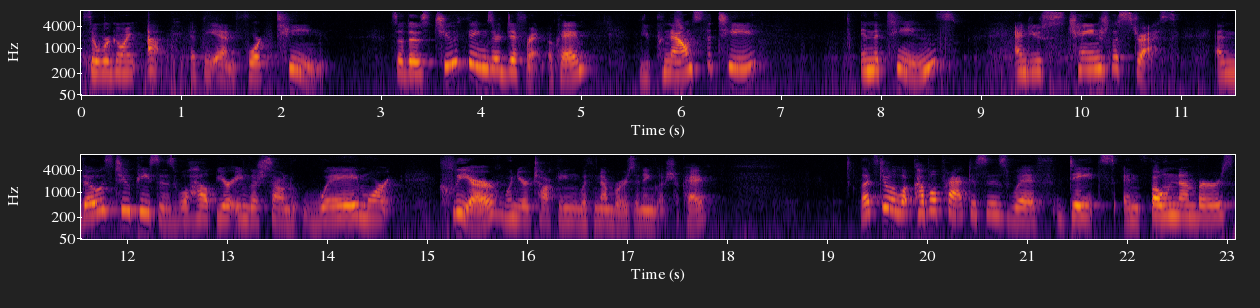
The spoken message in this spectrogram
So we're going up at the end, 14. So those two things are different, okay? You pronounce the T in the teens and you change the stress. And those two pieces will help your English sound way more clear when you're talking with numbers in English, okay? Let's do a couple practices with dates and phone numbers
